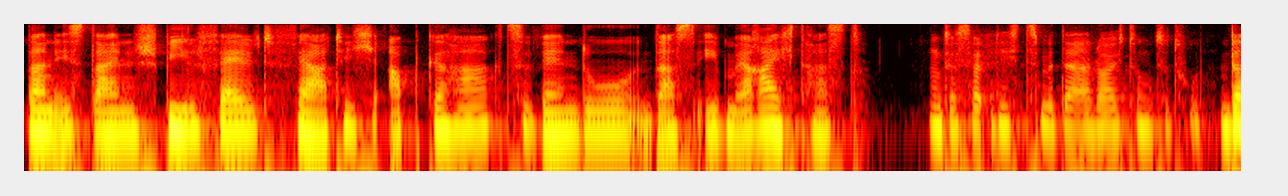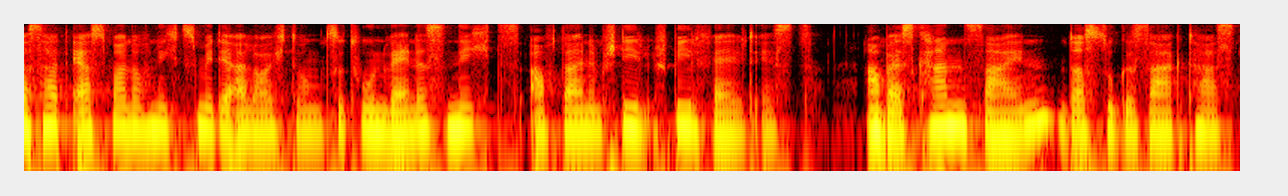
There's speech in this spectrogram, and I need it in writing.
dann ist dein Spielfeld fertig abgehakt, wenn du das eben erreicht hast. Und das hat nichts mit der Erleuchtung zu tun. Das hat erstmal noch nichts mit der Erleuchtung zu tun, wenn es nichts auf deinem Stil Spielfeld ist. Aber es kann sein, dass du gesagt hast,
